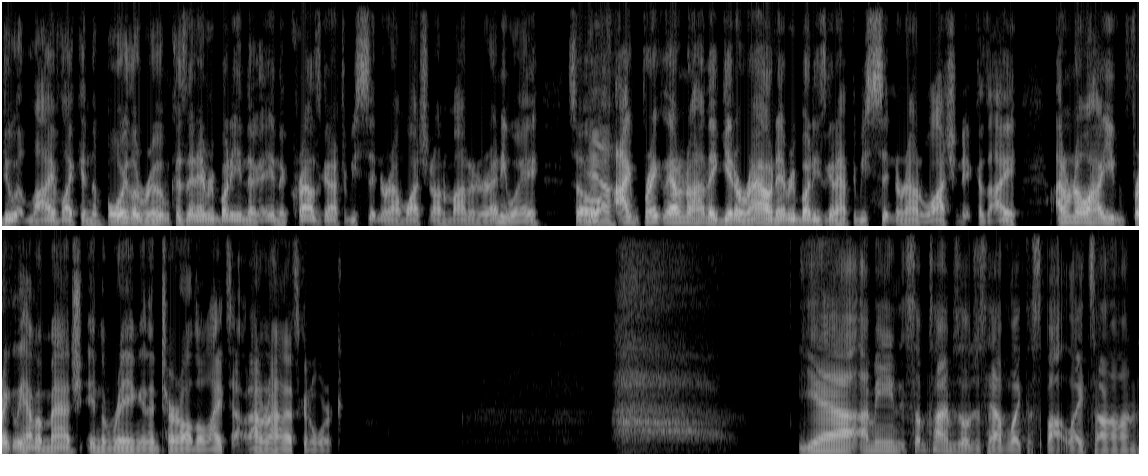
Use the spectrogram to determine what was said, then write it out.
do it live, like in the boiler room, because then everybody in the in the crowd's going to have to be sitting around watching on a monitor anyway. So Yeah. I frankly I don't know how they get around. Everybody's going to have to be sitting around watching it because I I don't know how you frankly have a match in the ring and then turn all the lights out. I don't know how that's going to work. Yeah, I mean, sometimes they'll just have like the spotlights on,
